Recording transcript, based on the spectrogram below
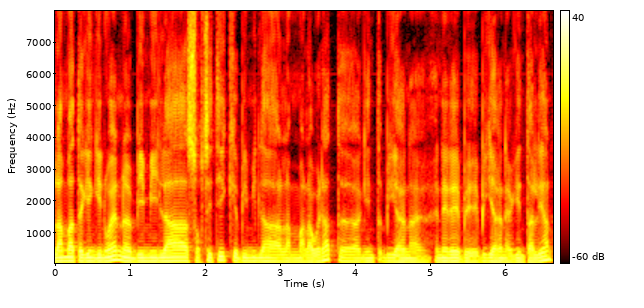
lan bat egin ginuen, 2000 sortzitik, 2000 lan malauerat, uh, enere bigarren egintalian,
